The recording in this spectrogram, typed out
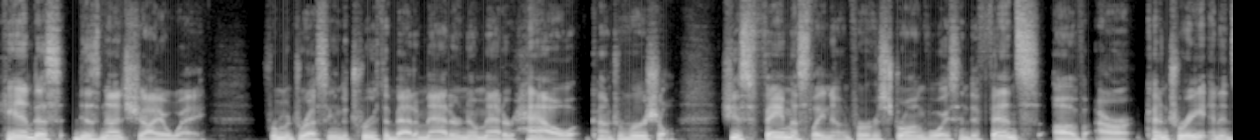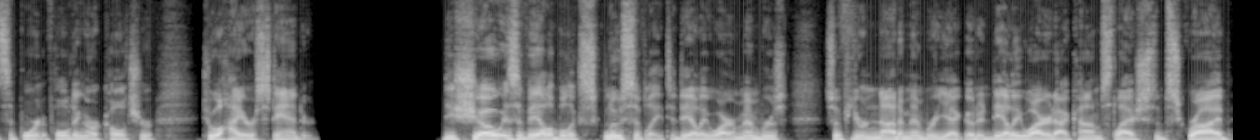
Candace does not shy away from addressing the truth about a matter, no matter how controversial. She is famously known for her strong voice in defense of our country and in support of holding our culture to a higher standard. The show is available exclusively to Daily Wire members, so if you're not a member yet, go to dailywire.com slash subscribe.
